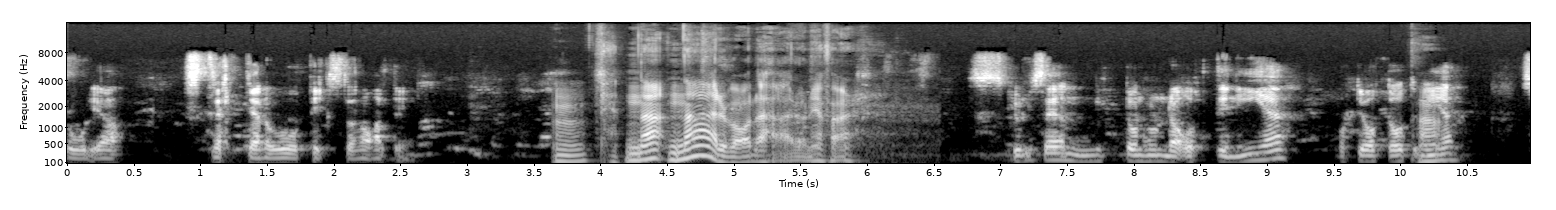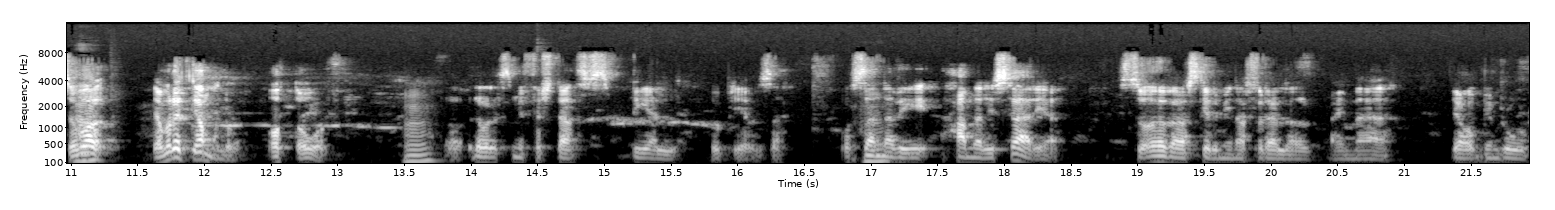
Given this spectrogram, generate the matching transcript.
roliga strecken och pixlarna och allting. Mm. när var det här ungefär? Skulle säga 1989, 88, 89. Ja. Så jag var, jag var rätt gammal då, åtta år. Mm. Det var liksom min första spelupplevelse. Och sen mm. när vi hamnade i Sverige så överraskade mina föräldrar mig med, jag och min bror,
